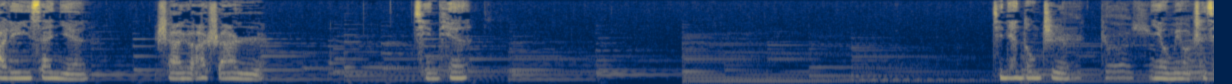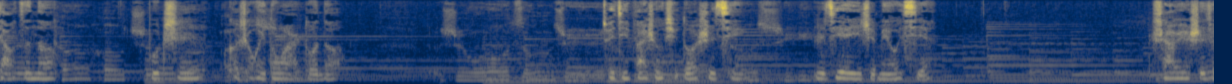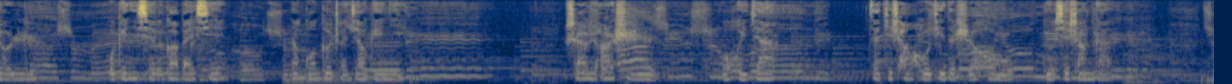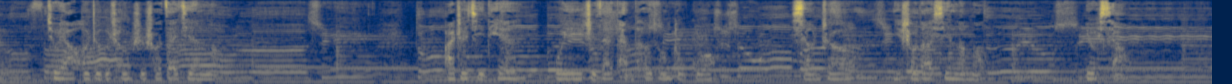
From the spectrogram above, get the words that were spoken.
二零一三年十二月二十二日，晴天。今天冬至，你有没有吃饺子呢？不吃可是会冻耳朵的。最近发生许多事情，日记也一直没有写。十二月十九日，我给你写了告白信，让光哥转交给你。十二月二十日，我回家，在机场候机的时候有些伤感，就要和这个城市说再见了。而这几天，我也一直在忐忑中度过，想着你收到信了吗？又想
